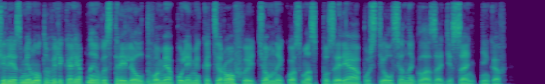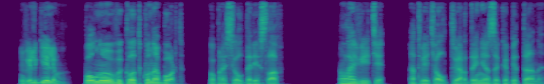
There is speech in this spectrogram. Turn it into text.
Через минуту Великолепный выстрелил двумя пулями катеров, и темный космос пузыря опустился на глаза десантников. «Вильгельм, полную выкладку на борт», — попросил Дарислав. «Ловите», — ответил Твердыня за капитана.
